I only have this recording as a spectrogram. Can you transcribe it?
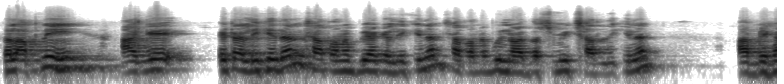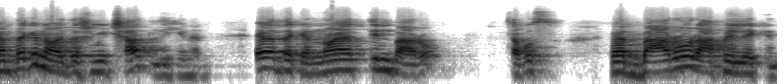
তাহলে আপনি আগে এটা লিখে দেন, সাতানব্বই আগে লিখে নেন, সাতানব্বই নয় দশমিক সাত লিখে নেন। আপনি এখান থেকে নয় দশমিক সাত লিখে নেন। এবার দেখেন, নয় আর তিন বারো। সাপোজ এবার বারো রাফে লেখেন,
